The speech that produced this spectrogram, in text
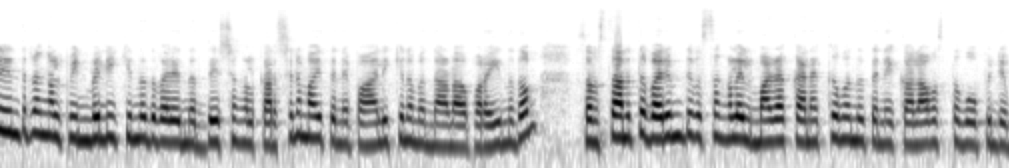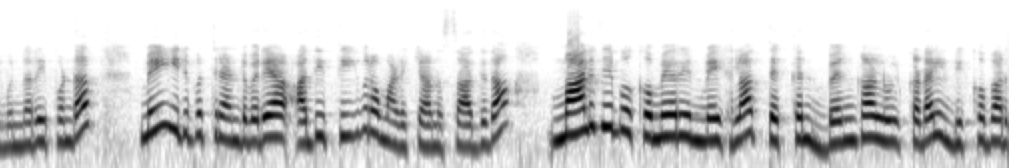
നിയന്ത്രണങ്ങൾ പിൻവലിക്കുന്നതുവരെ നിർദ്ദേശങ്ങൾ കർശനമായി തന്നെ പാലിക്കണമെന്നാണ് പറയുന്നതും. സംസ്ഥാനത്ത് വരും ദിവസങ്ങളിൽ മഴ കനക്കുമെന്ന് തന്നെ കാലാവസ്ഥാ വകുപ്പിന്റെ മുന്നറിയിപ്പുണ്ട്. മെയ് ഇരുപത്തിരണ്ട് വരെ അതിതീവ്ര മഴയ്ക്കാണ് സാധ്യത. മാലദ്വീപ് കൊമേറിയൻ മേഖല തെക്കൻ ബംഗാൾ ഉൾക്കടൽ നിക്കോബാർ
